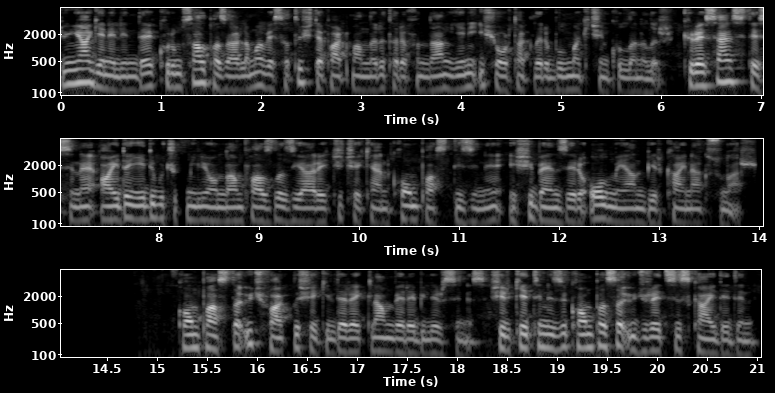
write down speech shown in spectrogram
Dünya genelinde kurumsal pazarlama ve satış departmanları tarafından yeni iş ortakları bulmak için kullanılır. Küresel sitesine ayda 7,5 milyondan fazla ziyaretçi çeken Kompas dizini eşi benzeri olmayan bir kaynak sunar. Kompas'ta 3 farklı şekilde reklam verebilirsiniz. Şirketinizi Kompas'a ücretsiz kaydedin.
